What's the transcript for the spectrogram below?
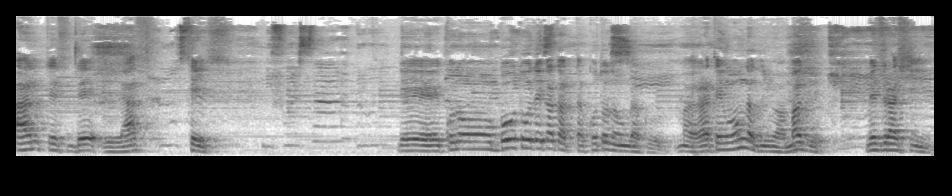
アンテス・で・ラス・セイス。で、この冒頭でかかったことの音楽、まあ、ラテン音楽にはまず珍しい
